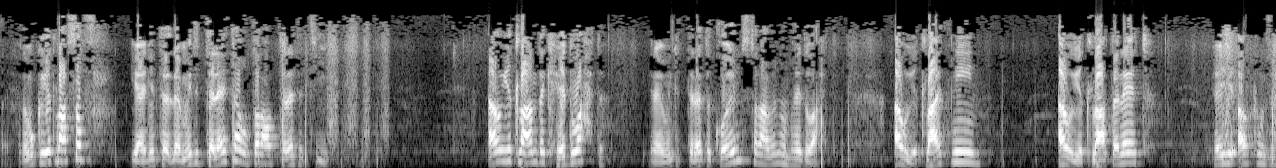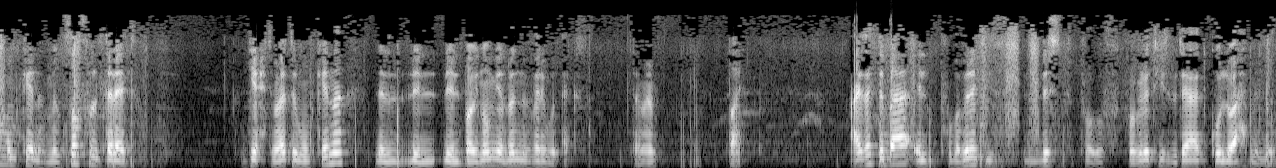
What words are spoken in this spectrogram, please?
طيب فده ممكن يطلع صفر. يعني أنت رميت الثلاثه وطلعوا الثلاثه T أو يطلع عندك head واحدة. يعني رميت الثلاثه coins طلع منهم head واحدة أو يطلع اتنين أو يطلع ثلاثة هي دي ال outcomes الممكنة من صفر لثلاثه دي الاحتمالات الممكنة لل binomial random variable X تمام؟ طيب. عايز اكتب بقى ال probabilities list probabilities بتاعت كل واحد من دول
